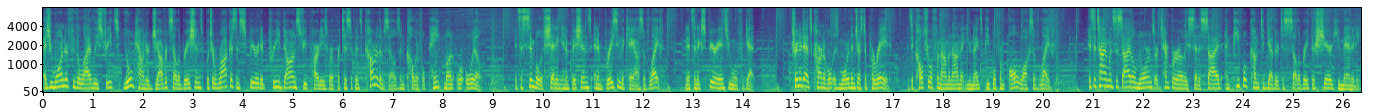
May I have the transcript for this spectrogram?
As you wander through the lively streets, you'll encounter J'ouvert celebrations, which are raucous and spirited pre-dawn street parties where participants cover themselves in colorful paint, mud, or oil. It's a symbol of shedding inhibitions and embracing the chaos of life, and it's an experience you won't forget. Trinidad's Carnival is more than just a parade. It's a cultural phenomenon that unites people from all walks of life. It's a time when societal norms are temporarily set aside and people come together to celebrate their shared humanity.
